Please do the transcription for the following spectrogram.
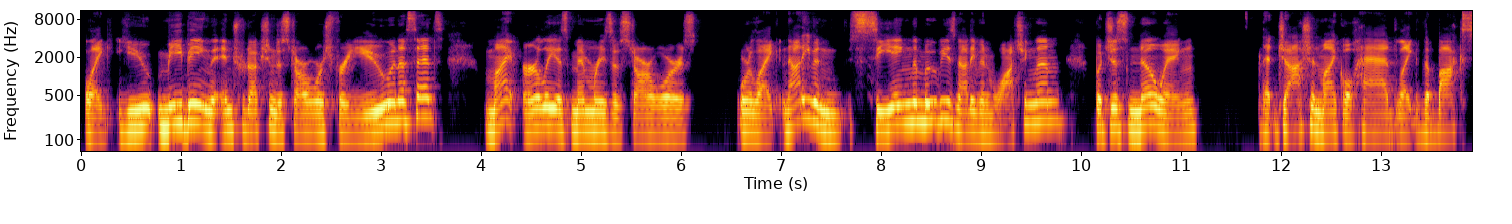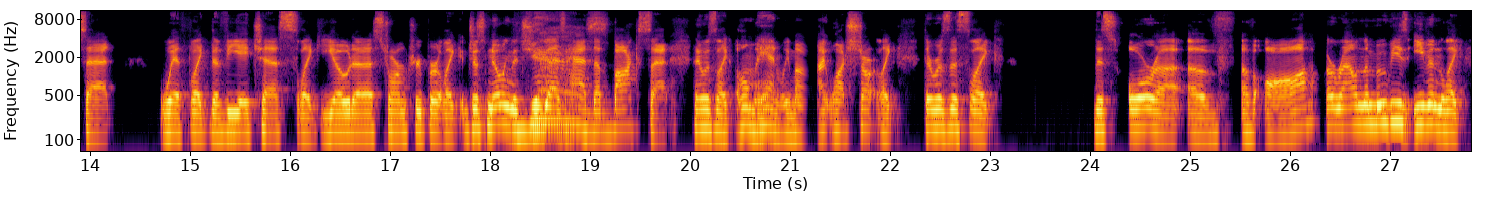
like you me being the introduction to Star Wars for you in a sense. My earliest memories of Star Wars were like not even seeing the movies, not even watching them, but just knowing that Josh and Michael had like the box set with like the VHS like Yoda Stormtrooper like just knowing that you guys had the box set and it was like oh man we might, might watch Star like there was this like this aura of of awe around the movies even like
